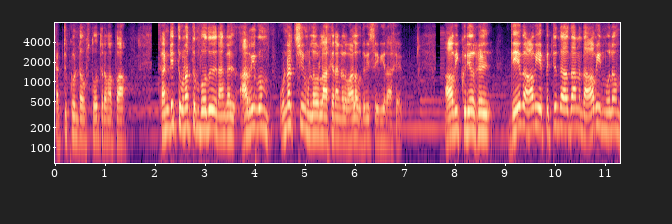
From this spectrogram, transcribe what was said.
கற்றுக்கொண்டோம். ஸ்தோத்திரம் அப்பா. கண்டித்து உணர்த்தும் போது நாங்கள் அறிவும் உணர்ச்சியும் உள்ளவர்களாக நாங்கள் வாழ உதவி செய்வீராக. ஆவிக்குரியவர்கள் தேவ ஆவியை பெற்றிருந்தால்தான் அந்த ஆவியின் மூலம்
